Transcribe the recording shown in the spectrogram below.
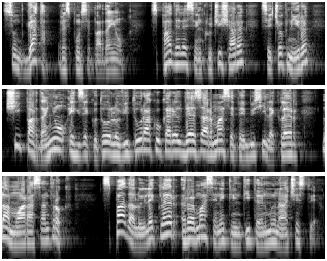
Sunt gata, răspunse Pardaion. Spadele se încrucișară, se ciocniră și Pardagnon execută lovitura cu care îl dezarmase pe Bussy Leclerc la moara Santroc. Spada lui Leclerc rămase neclintită în mâna acestuia.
